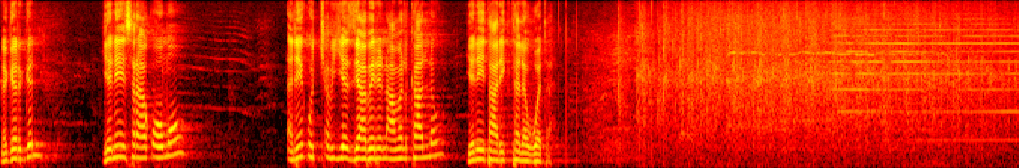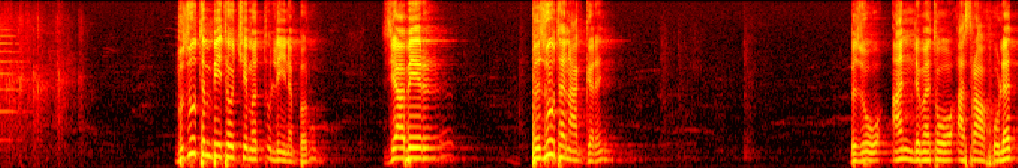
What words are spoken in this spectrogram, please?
ነገር ግን የኔ ስራ ቆሞ እኔ ቁጭ ብዬ እግዚአብሔርን አመልካለሁ። የኔ ታሪክ ተለወጠ። ብዙ ትንቢቶች የመጡልኝ ነበሩ። እግዚአብሔር ብዙ ተናገረኝ። ብዙ አንድ መቶ አስራ ሁለት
